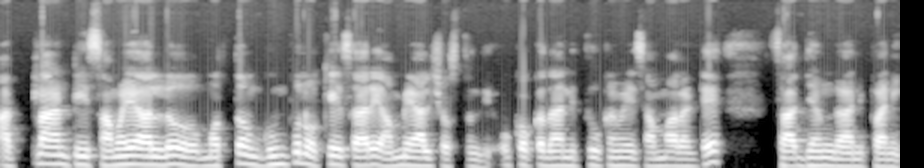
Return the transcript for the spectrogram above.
అట్లాంటి సమయాల్లో మొత్తం గుంపును ఒకేసారి అమ్మేయాల్సి వస్తుంది. ఒక్కొక్క దాన్ని తూకం వేసి అమ్మాలంటే సాధ్యం కాని పని.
